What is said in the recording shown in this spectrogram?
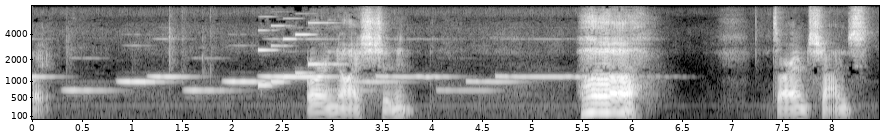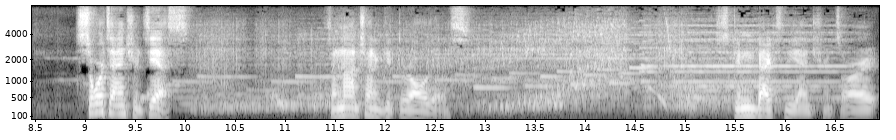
Wait. Or no, I shouldn't. Oh. Sorry, I'm just trying. I'm just. Sword to entrance, yes. So I'm not trying to get through all this. Just get me back to the entrance, alright?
